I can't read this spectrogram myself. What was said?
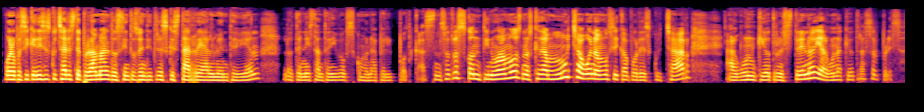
Bueno, pues si queréis escuchar este programa, el 223, que está realmente bien, lo tenéis tanto en Evox como en Apple Podcast. Nosotros continuamos, nos queda mucha buena música por escuchar, algún que otro estreno y alguna que otra sorpresa.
